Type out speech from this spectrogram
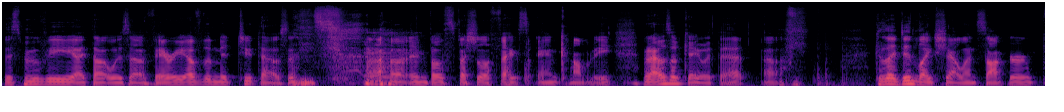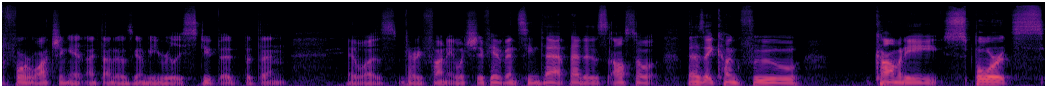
this movie I thought was uh, very of the mid 2000s uh, in both special effects and comedy, but I was okay with that. Because I did like Shaolin Soccer before watching it. I thought it was going to be really stupid, but then it was very funny. Which, if you haven't seen that, that is also that is a kung fu comedy sports,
